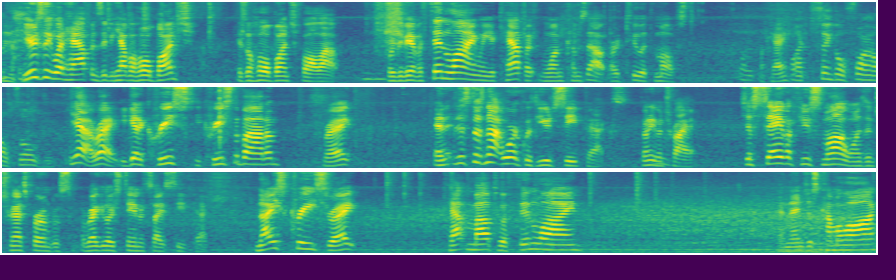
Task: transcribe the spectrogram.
Usually, what happens if you have a whole bunch is a whole bunch fall out. Mm-hmm. Whereas if you have a thin line, when you tap it, one comes out, or two at the most. Okay? Like single file soldier. Yeah, right. You get a crease, you crease the bottom, right? And this does not work with huge seed packs. Don't even hmm. try it. Just save a few small ones and transfer them to a regular standard size seed pack. Nice crease, right? Tap them out to a thin line. And then just come along.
